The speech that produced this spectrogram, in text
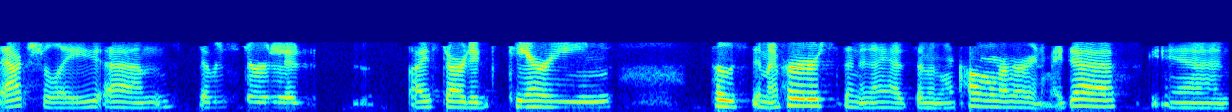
Actually, um, that we started. I started carrying post in my purse and then I had some in my car and in my desk and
